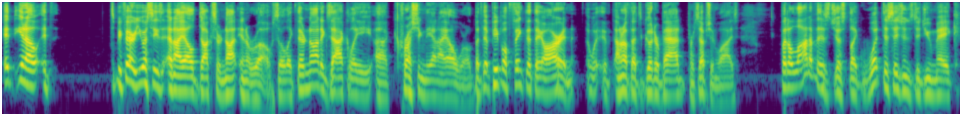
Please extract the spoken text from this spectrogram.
It, you know, it. To be fair, USC's NIL ducks are not in a row, so like they're not exactly uh, crushing the NIL world, but that people think that they are, and I don't know if that's good or bad perception wise, but a lot of it is just like what decisions did you make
